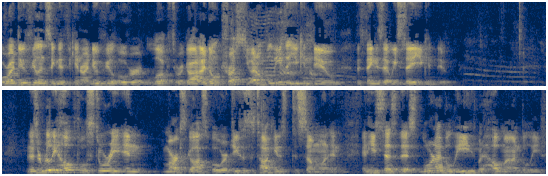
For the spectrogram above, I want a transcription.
or I do feel insignificant, or I do feel overlooked, or God, I don't trust you. I don't believe that you can do the things that we say you can do. And there's a really helpful story in Mark's gospel where Jesus is talking to someone, and, and he says this Lord, I believe, but help my unbelief.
